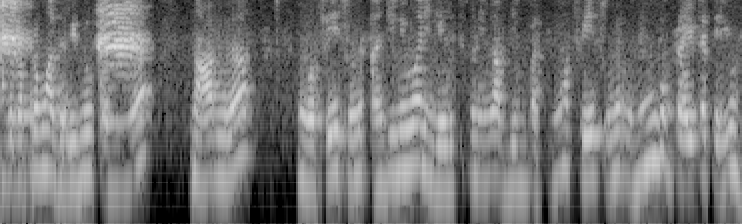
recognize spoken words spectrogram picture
அதுக்கப்புறமா அதை ரிமூவ் பண்ணுங்க. நார்மலாக உங்கள் ஃபேஸ் வந்து கண்டினியூவாக நீங்கள் எடுத்துக்கினீங்க அப்படின்னு பார்த்தீங்கன்னா ஃபேஸ் வந்து ரொம்ப பிரைட்டாக தெரியும்.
